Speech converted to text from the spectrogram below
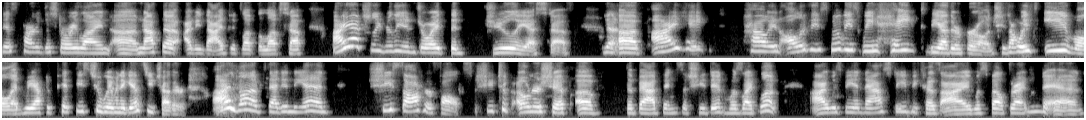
this part of the storyline. Um, not the, I mean, I did love the love stuff. I actually really enjoyed the Julia stuff. Yeah. Uh, I hate how in all of these movies we hate the other girl and she's always evil and we have to pit these two women against each other. I loved that in the end she saw her faults. She took ownership of the bad things that she did was like, look, I was being nasty because I was felt threatened and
